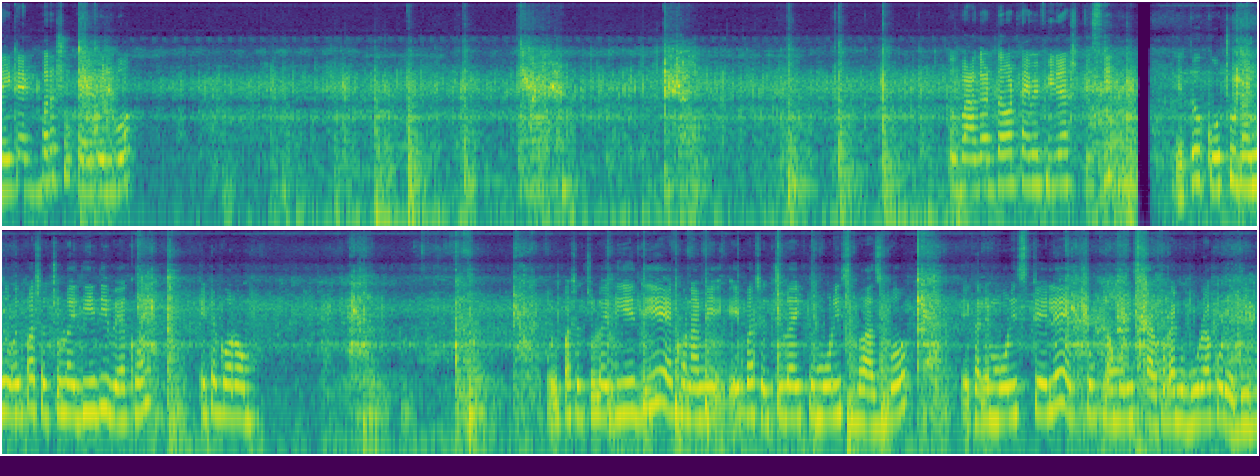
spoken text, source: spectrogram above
পানিটা একবারে শুকিয়ে ফেলব। তো বাগার দেওয়ার টাইমে ফিরে আসতেছি। এ তো কচুটা আমি ওই পাশে চুলায় দিয়ে দিবে এখন, এটা গরম। ওই পাশে চুলায় দিয়ে দিয়ে এখন আমি এই পাশের চুলায় একটু মরিচ ভাজবো। এখানে মরিচ টেলে শুকনা মরিচ তারপর আমি গুঁড়া করে দিব।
